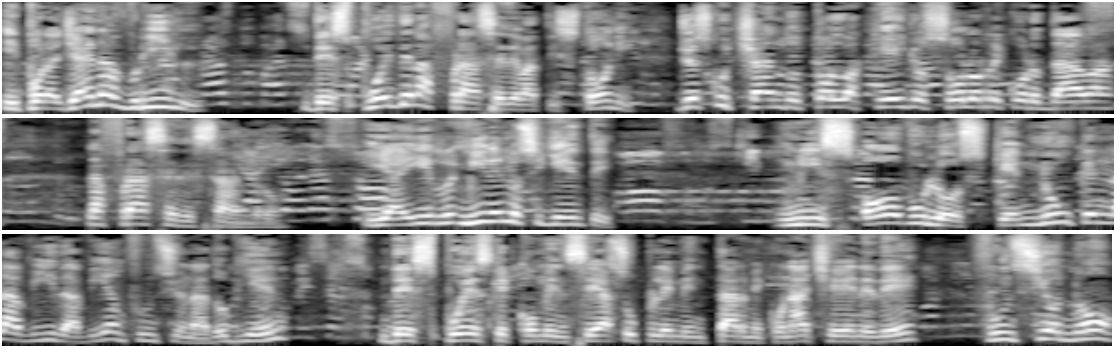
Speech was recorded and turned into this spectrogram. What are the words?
Y por allá en abril, después de la frase de Batistoni, yo escuchando todo aquello solo recordaba la frase de Sandro. Y ahí re- miren lo siguiente, mis óvulos que nunca en la vida habían funcionado bien, después que comencé a suplementarme con HND, funcionó.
